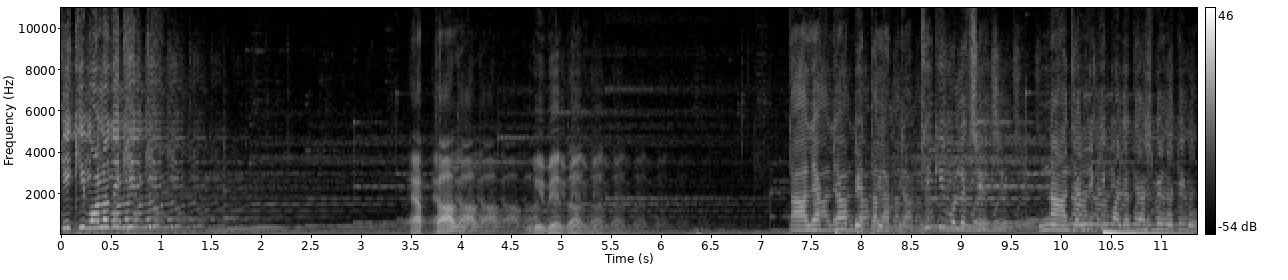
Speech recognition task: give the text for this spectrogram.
কি কি বলো দেখি একটু। এক তাল দুই বেতাল। তাল একটা বেতাল একটা। ঠিকই বলেছে। না জানলে কি বাজাতে আসবে নাকি গো?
